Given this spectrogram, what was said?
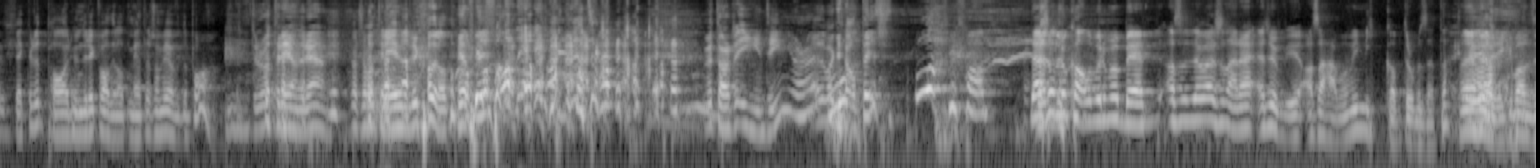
vi fikk vel et par hundre kvadratmeter som vi øvde på. Jeg tror det var 300. Kanskje det var 300 kvadratmeter. Betalte ingenting, gjør Det du det? var gratis. Fy faen. Det er sånn lokale hvor du må be Altså det var sånn her, jeg tror vi, altså Her må vi mikke opp trommesettet. Jeg hører ikke på av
